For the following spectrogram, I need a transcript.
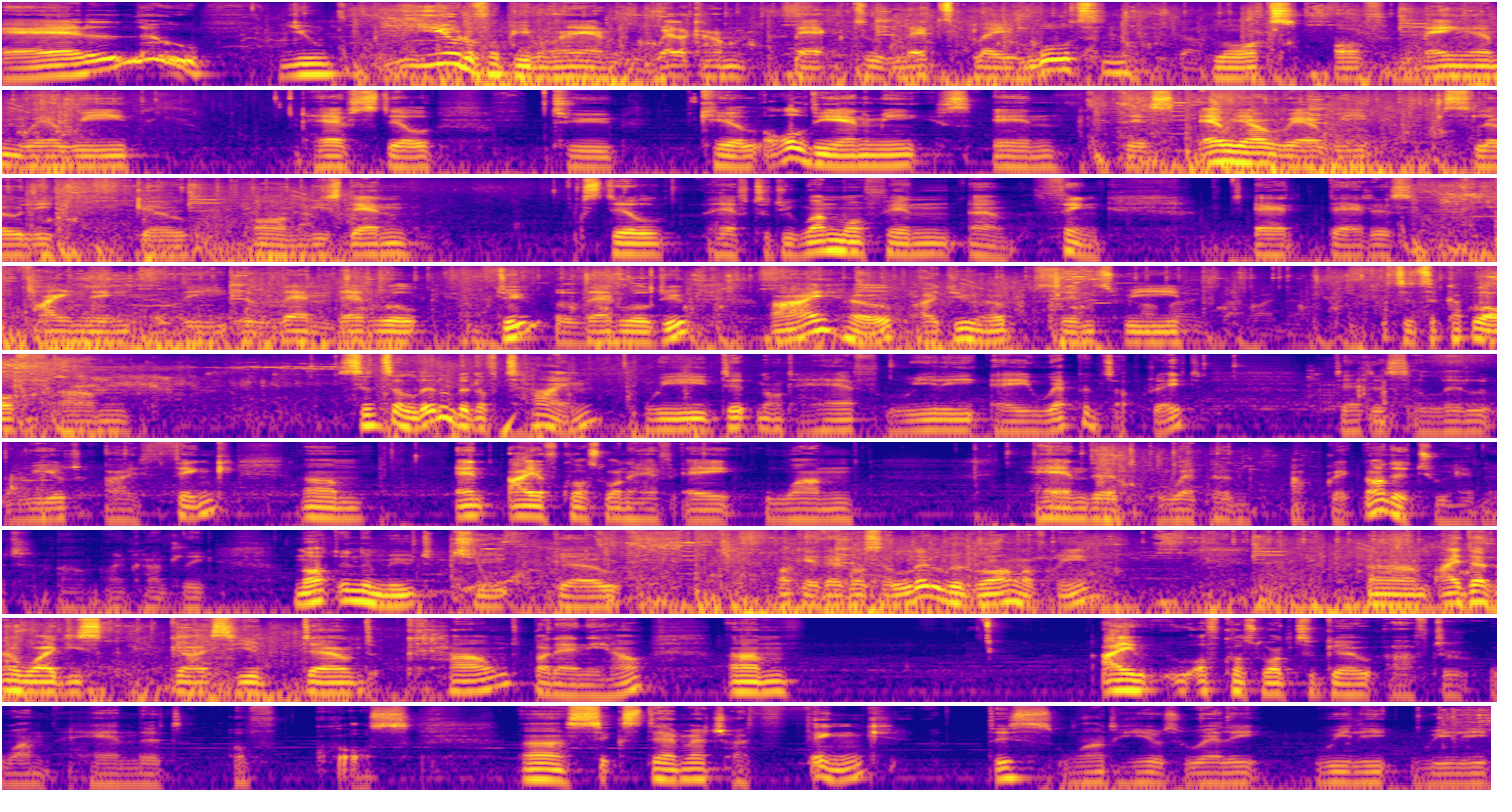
Hello, you beautiful people, and welcome back to Let's Play Wolcen Lords of Mayhem, where we have still to kill all the enemies in this area where we slowly go on. We Den still have to do one more thing, uh, thing and that is finding the then that will do that will do i hope i do hope since we since a couple of um, since a little bit of time we did not have really a weapons upgrade. That is a little weird i think. Um, and i of course want to have a one handed weapon upgrade. Not a two-handed. Um, i'm currently not in the mood to go. Okay that was a little bit wrong of me. Um, I don't know why these guys here don't count, but anyhow. Um, I, of course, want to go after one-handed, of course. Uh, 6 damage, I think this one here is really, really, really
